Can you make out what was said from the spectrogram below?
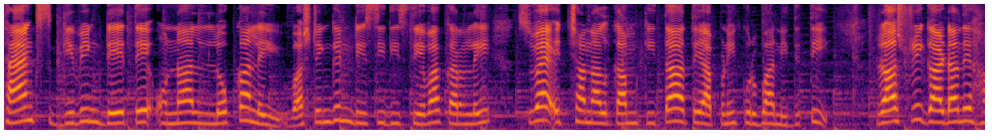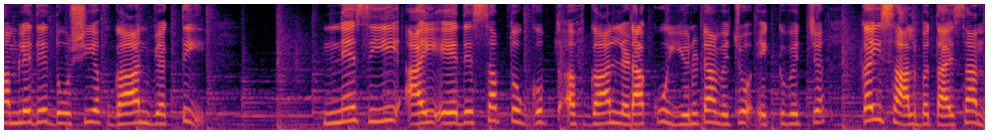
ਥੈਂਕਸ ਗਿਵਿੰਗ ਡੇ ਤੇ ਉਹਨਾਂ ਲੋਕਾਂ ਲਈ ਵਾਸ਼ਿੰਗਟਨ ਡੀਸੀ ਦੀ ਸੇਵਾ ਕਰਨ ਲਈ ਸਵੈ ਇੱਛਾ ਨਾਲ ਕੰਮ ਕੀਤਾ ਅਤੇ ਆਪਣੀ ਕੁਰਬਾਨੀ ਦਿੱਤੀ। ਰਾਸ਼ਟਰੀ ਗਾਰਡਾਂ ਦੇ ਹਮਲੇ ਦੇ ਦੋਸ਼ੀ ਅਫਗਾਨ ਵਿਅਕਤੀ ਨੇ CIA ਦੇ ਸਭ ਤੋਂ ਗੁਪਤ ਅਫਗਾਨ ਲੜਾਕੂ ਯੂਨਿਟਾਂ ਵਿੱਚੋਂ ਇੱਕ ਵਿੱਚ ਕਈ ਸਾਲ ਬਿਤਾਏ ਸਨ।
